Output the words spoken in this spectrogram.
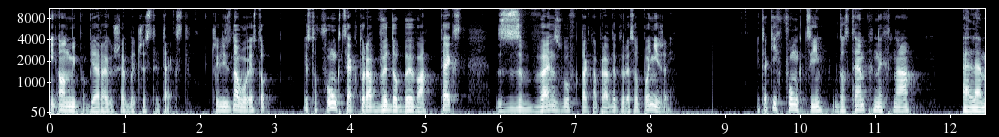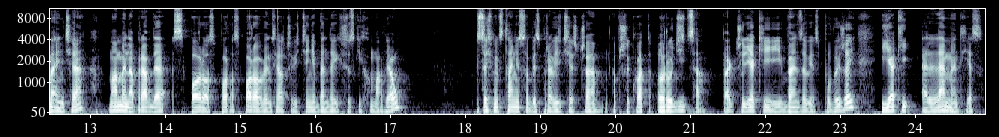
i on mi pobiera już jakby czysty tekst. Czyli znowu jest to, jest to funkcja, która wydobywa tekst z węzłów tak naprawdę, które są poniżej. I takich funkcji dostępnych na elemencie mamy naprawdę sporo, sporo, sporo, więc ja oczywiście nie będę ich wszystkich omawiał. Jesteśmy w stanie sobie sprawdzić jeszcze na przykład rodzica, tak? czyli jaki węzeł jest powyżej i jaki element jest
